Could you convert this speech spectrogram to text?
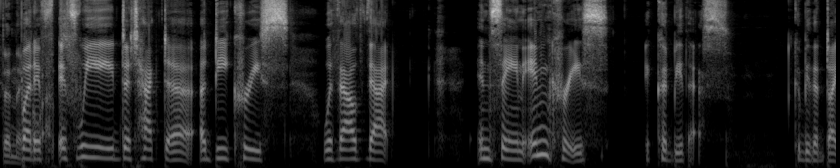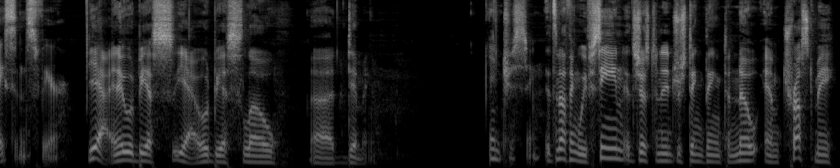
then but collapse. if if we detect a, a decrease without that insane increase, it could be this. It could be the Dyson sphere. Yeah, and it would be a yeah, it would be a slow uh, dimming. Interesting. It's nothing we've seen. It's just an interesting thing to note, and trust me,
